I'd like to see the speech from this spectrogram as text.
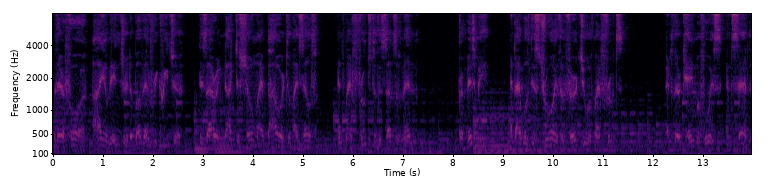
Therefore, I am injured above every creature, desiring not to show my power to myself, and my fruits to the sons of men. Permit me, and I will destroy the virtue of my fruits. And there came a voice and said,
